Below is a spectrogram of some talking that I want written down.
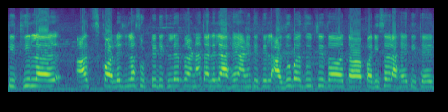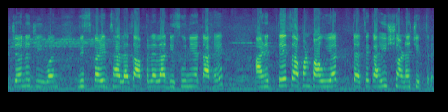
तेथील आज कॉलेजला सुट्टी डिक्लेअर करण्यात आलेली आहे आणि तेथील आजूबाजूची जो परिसर आहे तिथे जनजीवन विस्कळीत झाल्याचं आपल्याला दिसून येत आहे. आणि तेच आपण पाहूयात त्याचे काही क्षणचित्रे.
